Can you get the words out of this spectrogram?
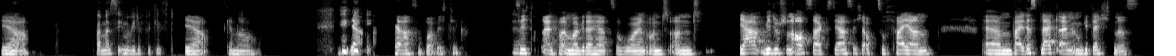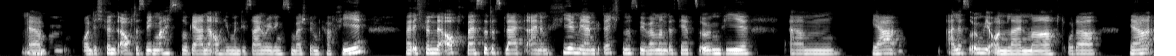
Ja. ja. Weil man sie immer wieder vergisst. Ja, genau. Ja, ja, super wichtig. Ja. Sich das einfach immer wieder herzuholen und, und ja, wie du schon auch sagst, ja, sich auch zu feiern, ähm, weil das bleibt einem im Gedächtnis. Mhm. Ähm, und ich finde auch, deswegen mache ich so gerne auch Human Design Readings zum Beispiel im Café, weil ich finde auch, weißt du, das bleibt einem viel mehr im Gedächtnis, wie wenn man das jetzt irgendwie, ähm, ja, alles irgendwie online macht oder, ja,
